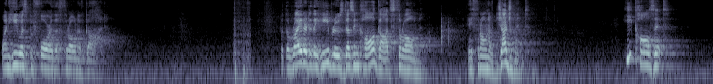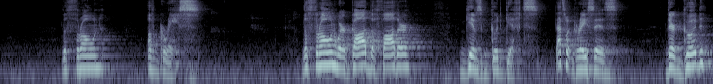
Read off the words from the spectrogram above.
when he was before the throne of God. But the writer to the Hebrews doesn't call God's throne a throne of judgment. He calls it the throne of grace. The throne where God the Father gives good gifts. That's what grace is. They're good,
